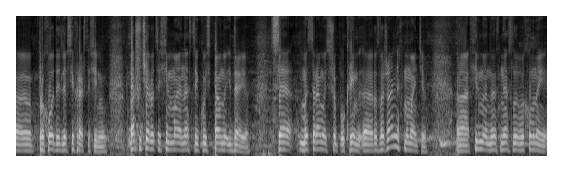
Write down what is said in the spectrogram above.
е, проходи для всіх решти фільмів. В першу чергу цей фільм має нести якусь певну ідею. Це ми стараємось, щоб окрім е, розважальних моментів, фільми нес- несли виховний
